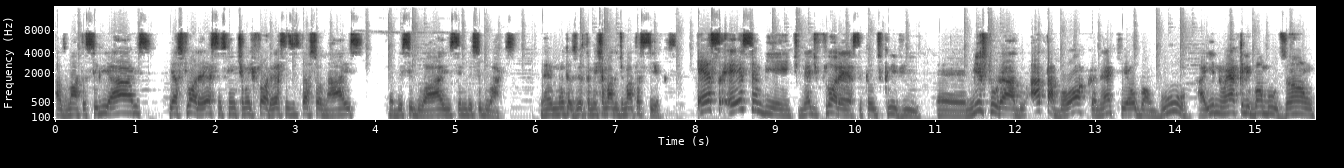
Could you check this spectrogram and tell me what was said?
as matas ciliares e as florestas, que a gente chama de florestas estacionais, né, deciduais e semideciduais. Né, muitas vezes também chamada de matas secas. Essa, esse ambiente né, de floresta que eu descrevi, é, misturado à taboca, né, que é o bambu, aí não é aquele bambuzão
